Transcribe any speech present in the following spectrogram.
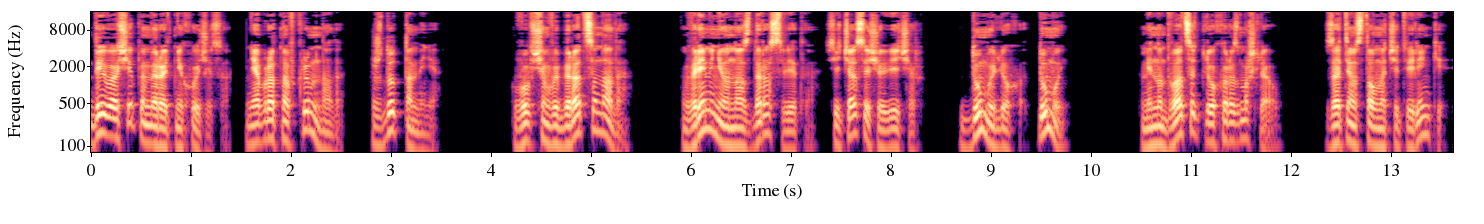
Да и вообще помирать не хочется. Не обратно в Крым надо. Ждут там меня. В общем, выбираться надо. Времени у нас до рассвета. Сейчас еще вечер. Думай, Леха, думай. Минут двадцать Леха размышлял. Затем встал на четвереньки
